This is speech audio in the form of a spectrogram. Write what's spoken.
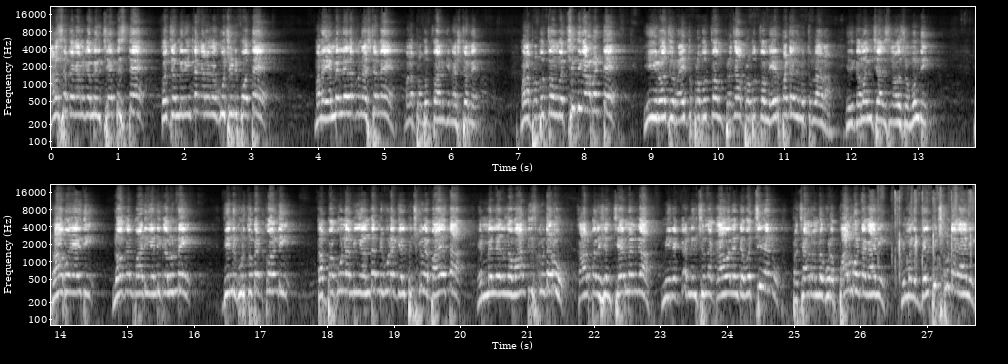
అలసట కనుక మీరు చేపిస్తే కొంచెం మీరు ఇంట్లో కనుక కూర్చుండిపోతే మన ఎమ్మెల్యేలకు నష్టమే మన ప్రభుత్వానికి నష్టమే. మన ప్రభుత్వం వచ్చింది కాబట్టే ఈరోజు రైతు ప్రభుత్వం ప్రజా ప్రభుత్వం ఏర్పడ్డది మిత్రులారా. ఇది గమనించాల్సిన అవసరం ఉంది. రాబోయేది లోకల్ బాడీ ఎన్నికలు ఉన్నాయి. దీన్ని గుర్తుపెట్టుకోండి. తప్పకుండా మీ అందరిని కూడా గెలిపించుకునే బాధ్యత ఎమ్మెల్యేలుగా వాళ్ళు తీసుకుంటారు కార్పొరేషన్ చైర్మన్గా మీరు ఎక్కడ నిల్చున్నా కావాలంటే వచ్చి నేను ప్రచారంలో కూడా పాల్గొంటా కానీ మిమ్మల్ని గెలిపించుకుంటా కానీ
